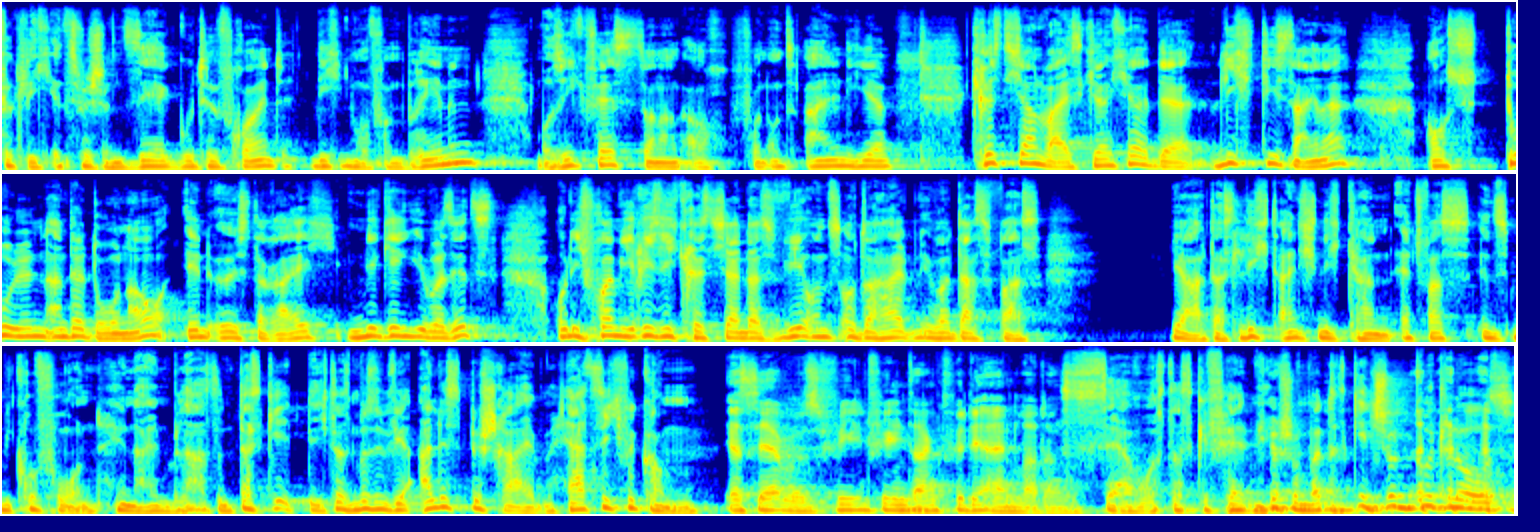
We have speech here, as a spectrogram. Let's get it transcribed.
wirklich inzwischen sehr gute Freund, nicht nur von Bremen, Musikfest, sondern auch von uns allen hier. Christian Weiskircher, der Lichtdesigner aus Dullen an der Donau in Österreich, mir gegenüber sitzt. Und ich freue mich riesig, Christian, dass wir uns unterhalten über das, was ja, das Licht eigentlich nicht kann, etwas ins Mikrofon hineinblasen. Das geht nicht. Das müssen wir alles beschreiben. Herzlich willkommen. Ja, servus. Vielen, vielen Dank für die Einladung. Servus, das gefällt mir schon mal. Das geht schon gut los.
